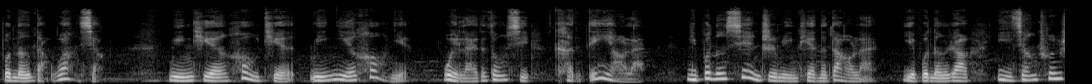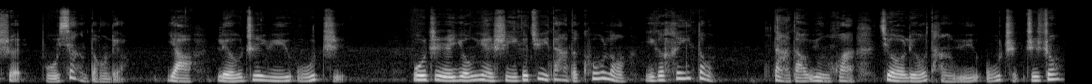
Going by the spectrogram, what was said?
不能打妄想。明天、后天、明年、后年，未来的东西肯定要来，你不能限制明天的到来。也不能让一江春水不向东流，要流之于无止。无止永远是一个巨大的窟窿，一个黑洞，大道运化就流淌于无止之中，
